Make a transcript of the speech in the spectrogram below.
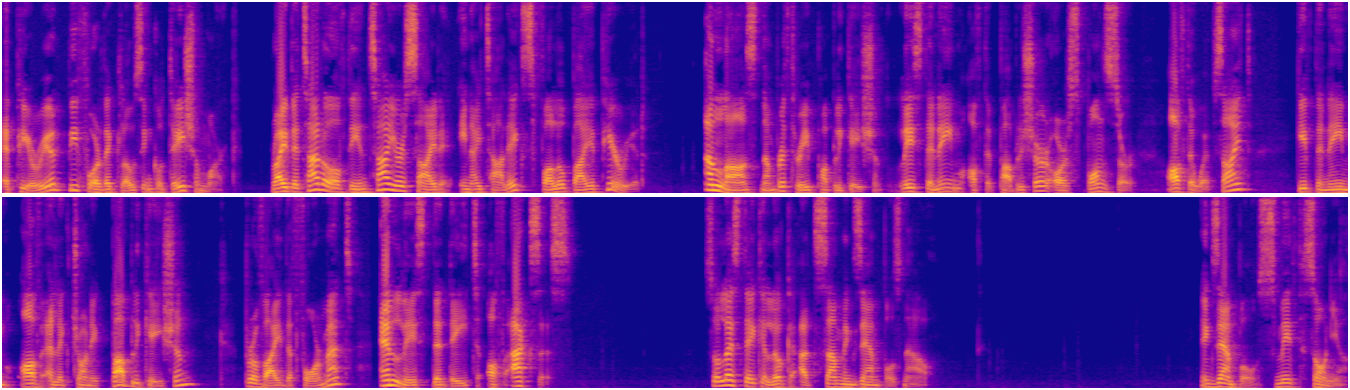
a period before the closing quotation mark. Write the title of the entire site in italics followed by a period. And last, number three, publication. List the name of the publisher or sponsor of the website, give the name of electronic publication, provide the format, and list the date of access. So let's take a look at some examples now. Example, Smithsonian.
